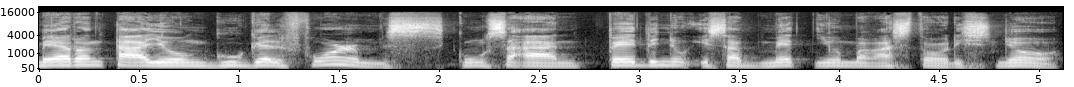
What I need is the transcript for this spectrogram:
meron tayong Google Forms kung saan pwede nyong isubmit yung mga stories nyo.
